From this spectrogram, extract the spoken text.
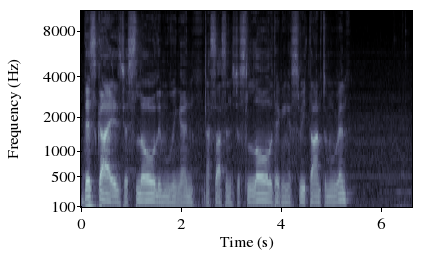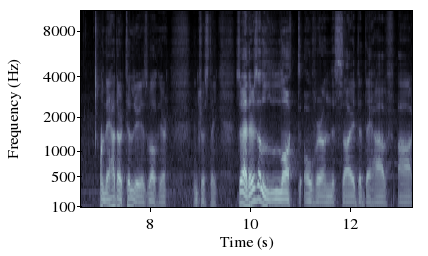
this guy is just slowly moving in. Assassin is just slowly taking his sweet time to move in. And they had artillery as well here. Interesting. So yeah, there's a lot over on this side that they have. Uh,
